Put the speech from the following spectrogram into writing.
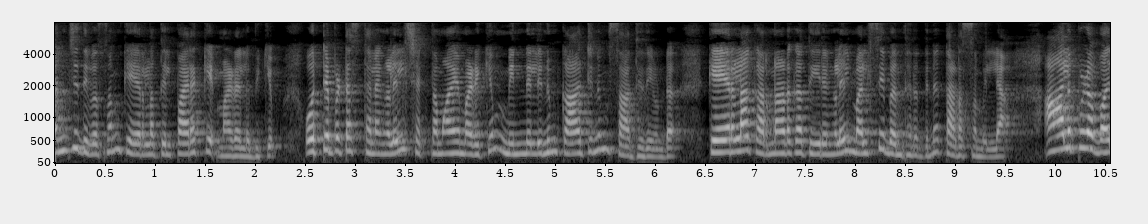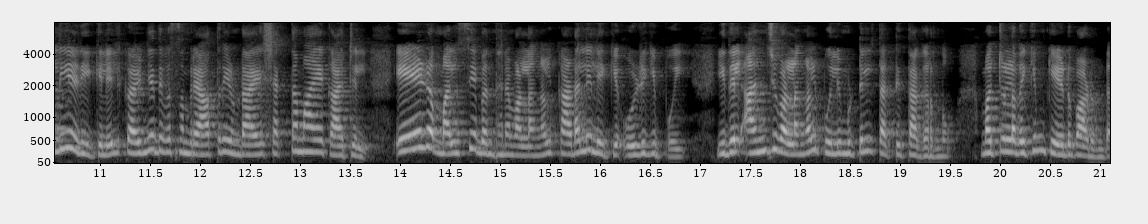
അഞ്ച് ദിവസം കേരളത്തിൽ പരക്കെ മഴ ലഭിക്കും. ഒറ്റപ്പെട്ട സ്ഥലങ്ങളിൽ ശക്തമായ മഴയ്ക്കും മിന്നലിനും കാറ്റിനും സാധ്യതയുണ്ട്. കേരള കർണാടക തീരങ്ങളിൽ മത്സ്യബന്ധനത്തിന് തടസ്സമില്ല. ആലപ്പുഴ വലിയഴീക്കലിൽ കഴിഞ്ഞ ദിവസം രാത്രിയുണ്ടായ ശക്തമായ കാറ്റിൽ ഏഴ് മത്സ്യബന്ധന വള്ളങ്ങൾ കടലിലേക്ക് ഒഴുകിപ്പോയി. ഇതിൽ അഞ്ച് വള്ളങ്ങൾ പുലിമുട്ടിൽ തട്ടി തകർന്നു മറ്റുള്ളവയ്ക്കും കേടുപാടുണ്ട്.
